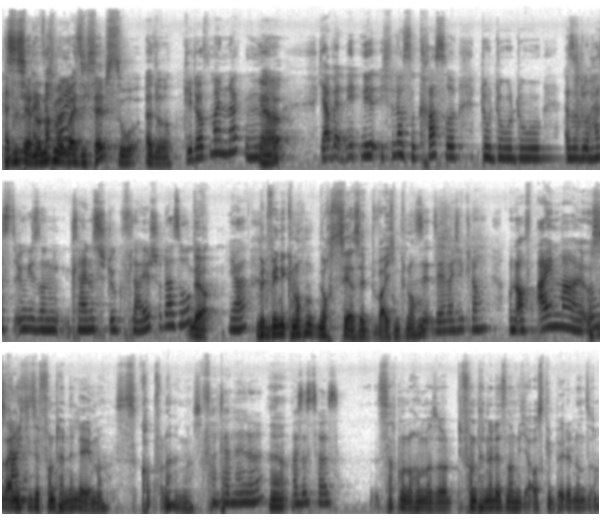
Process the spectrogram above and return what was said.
Das Es ist ja noch nicht mal bei sich selbst so. Also, Geht auf meinen Nacken. Ja. Ja, aber nee, nee, ich finde das so krass, so, du, du, du, also du hast irgendwie so ein kleines Stück Fleisch oder so. ja. Ja. Mit wenig Knochen, noch sehr, sehr weichen Knochen. Sehr, sehr weiche Knochen. Und auf einmal Was ist eigentlich diese Fontanelle immer? Das ist Kopf, oder? Irgendwas. Fontanelle? Ja. Was ist das? Das sagt man doch immer so, die Fontanelle ist noch nicht ausgebildet und so.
